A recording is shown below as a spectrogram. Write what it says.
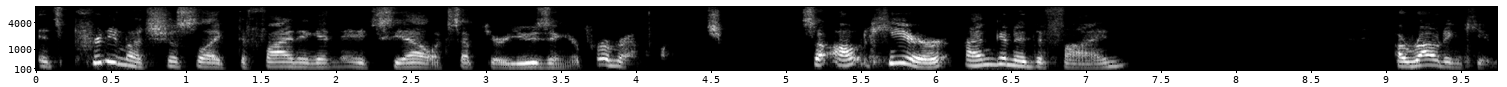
it's pretty much just like defining it in HCL, except you're using your programming language. So out here, I'm going to define a routing queue.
